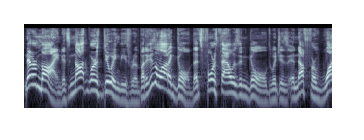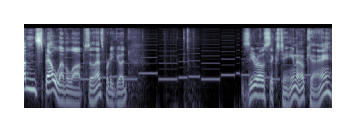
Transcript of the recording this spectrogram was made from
Never mind. It's not worth doing these rooms, but it is a lot of gold. That's 4,000 gold, which is enough for one spell level up, so that's pretty good. 016. Okay.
